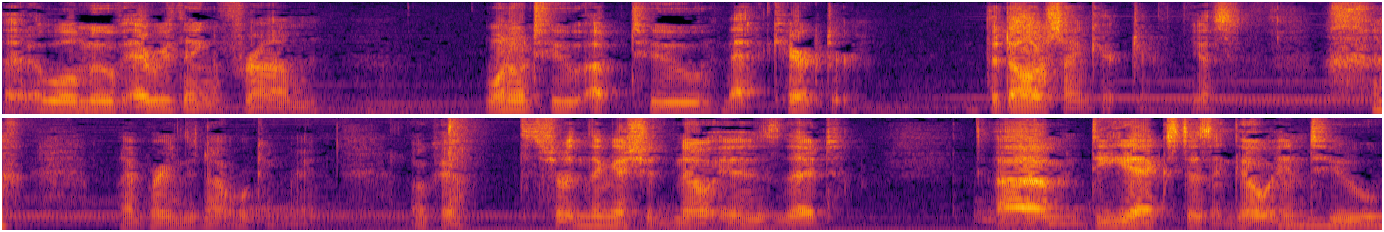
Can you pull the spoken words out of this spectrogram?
It will move everything from 102 up to that character, the dollar sign character. Yes, my brain's not working right. Okay, the certain thing I should know is that um, DX doesn't go into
